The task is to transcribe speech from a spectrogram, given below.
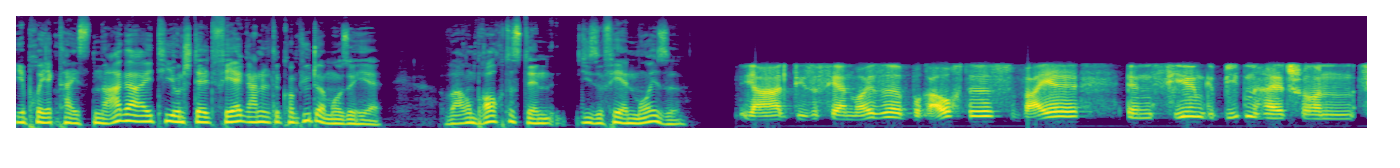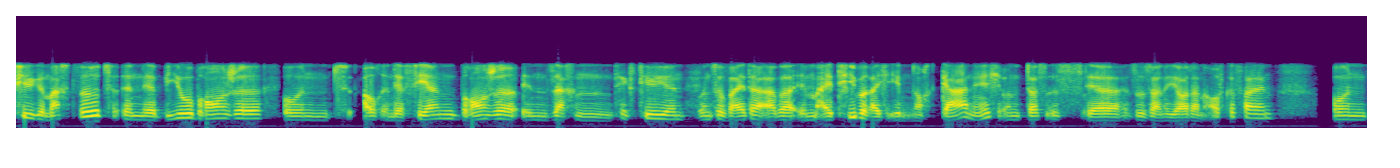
Ihr Projekt heißt Naga IT und stellt fair gehandelte Computermäuse her. Warum braucht es denn diese fairen Mäuse? Ja, diese fairen Mäuse braucht es, weil in vielen Gebieten halt schon viel gemacht wird, in der Biobranche und auch in der fairen Branche in Sachen Textilien und so weiter, aber im IT-Bereich eben noch gar nicht. Und das ist der Susanne Jordan aufgefallen. Und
